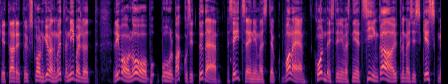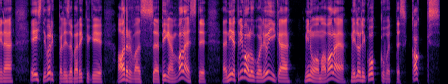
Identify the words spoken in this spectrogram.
kitarrita üks kolmkümmend, ma ütlen nii palju, et Rivo loo puhul pakkusid tõde seitse inimest ja vale kolmteist inimest, nii et siin ka ütleme siis keskmine Eesti võrkpallisõber ikkagi arvas pigem valesti, nii et Rivo lugu oli õige, minu oma vale, meil oli kokkuvõttes kaks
